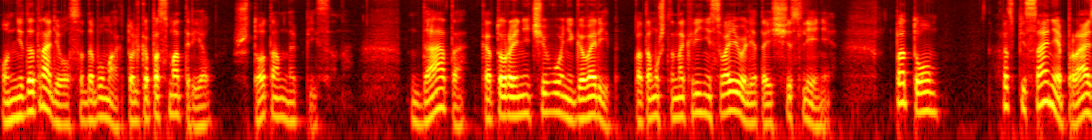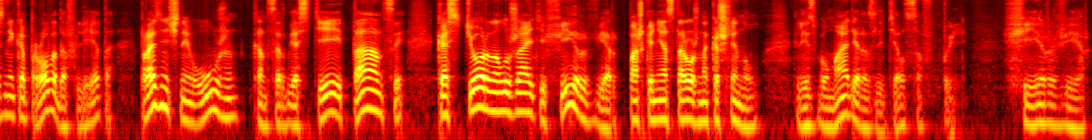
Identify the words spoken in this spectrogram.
Он не дотрагивался до бумаг, только посмотрел, что там написано. Дата, которая ничего не говорит, потому что на Крине свое летоисчисление. Потом расписание праздника проводов лета, праздничный ужин, концерт гостей, танцы, костер на лужайке, фейерверк. Пашка неосторожно кашлянул. Лист бумаги разлетелся в пыль. Фейерверк,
